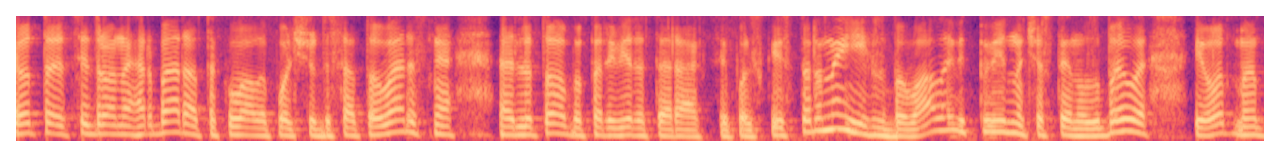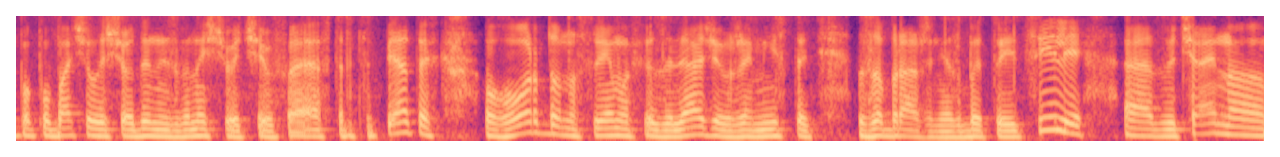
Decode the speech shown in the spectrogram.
І от е, ці дрони Гербера атакували Польщу 10 вересня е, для того, аби перевірити реакцію польської сторони. Їх збивали відповідно, частину збили. І от ми по- побачили, що один із винищувачів е, F-35 гордо на своєму фюзеляжі вже містить зображення збитої цілі. Е, Звичайно,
